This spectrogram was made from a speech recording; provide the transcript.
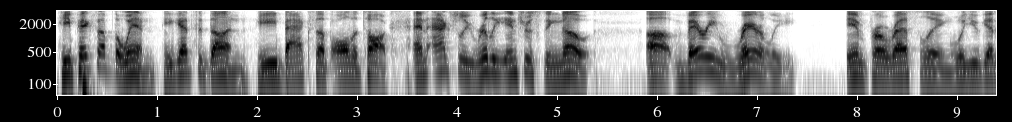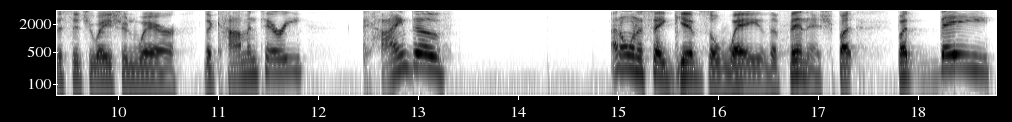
he picks up the win. He gets it done. He backs up all the talk. And actually, really interesting note uh, very rarely in pro wrestling will you get a situation where the commentary kind of I don't want to say gives away the finish, but but they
